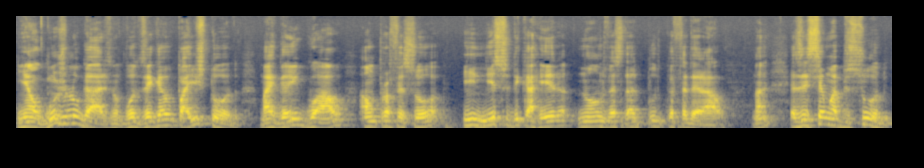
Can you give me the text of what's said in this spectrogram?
em alguns lugares, não vou dizer que é o país todo, mas ganha igual a um professor início de carreira numa Universidade Pública Federal. Né? Quer dizer, isso é um absurdo.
